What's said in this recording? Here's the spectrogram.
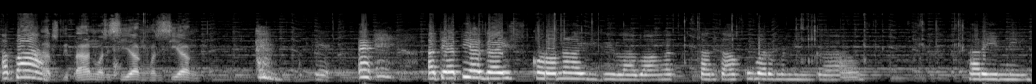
Apa? Harus ditahan masih siang, masih siang. Eh, hati-hati ya guys. Corona lagi gila banget. Tante aku baru meninggal hari ini.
